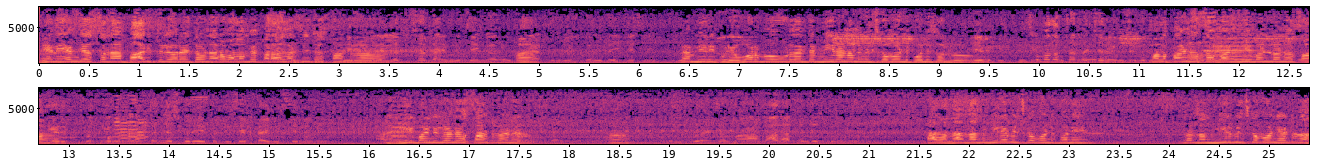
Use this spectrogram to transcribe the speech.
నేను ఏం చేస్తున్నా? బాధితులు ఎవరైతే ఉన్నారో వాళ్ళని పోయి పరామర్శించి వస్తా మీరు ఇప్పుడు ఎవరు పోకూడదు అంటే మీరే నన్ను పిలుచుకోపోండి పోలీసు వాళ్ళు మళ్ళీ పాయింట్ వస్తా బండి మీ బండిలోనే వస్తా. మీ బండిలోనే వస్తా అంటున్నా నేను. కాదన్నా నన్ను మీరే పిలుచుకోపోండి పోనీ. ఇలా నన్ను మీరు పిలుచుకోపోండి అంటున్నా.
